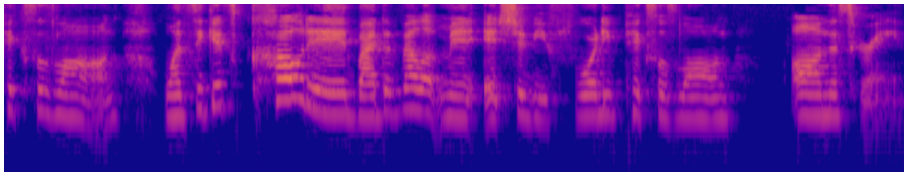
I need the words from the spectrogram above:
pixels long, once it gets coded by development, it should be 40 pixels long on the screen.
